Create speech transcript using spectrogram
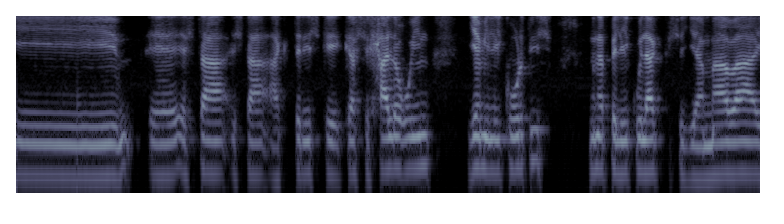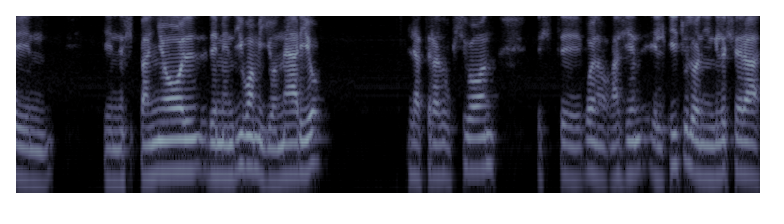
y eh, esta, esta actriz que, hace Halloween, Jamie Lee Curtis, una película que se llamaba en, en español De Mendigo a Millonario, la traducción, este, bueno, más bien el título en inglés era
